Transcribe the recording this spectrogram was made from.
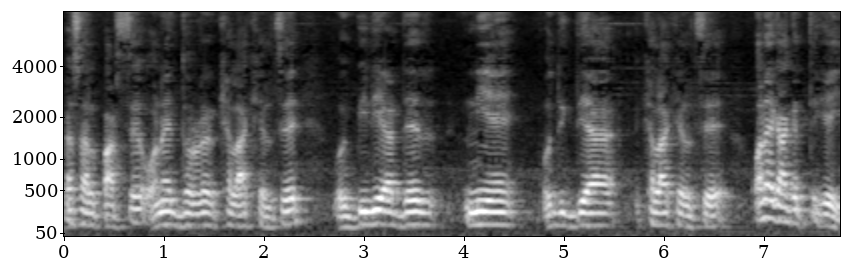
পেশাল পারছে, অনেক ধরনের খেলা খেলছে। ওই বিডিআরদের নিয়ে ওদিক দিয়া খেলা খেলছে। অনেক আগের থেকেই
